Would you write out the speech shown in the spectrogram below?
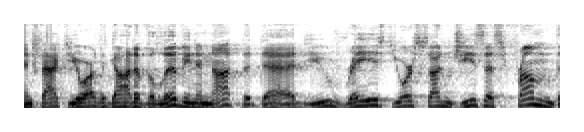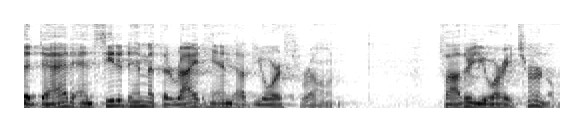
In fact, you are the God of the living and not the dead. You raised your son Jesus from the dead and seated him at the right hand of your throne. Father, you are eternal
